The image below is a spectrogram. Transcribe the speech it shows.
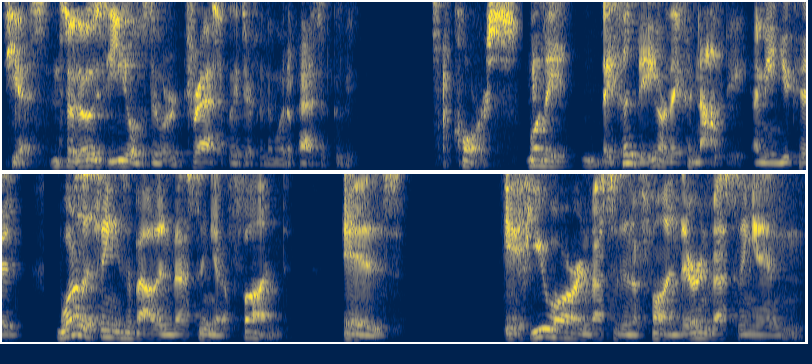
yes, and so those yields that were drastically different than what a passive could be. Of course. Well, they they could be or they could not be. I mean, you could. One of the things about investing in a fund is if you are invested in a fund, they're investing in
